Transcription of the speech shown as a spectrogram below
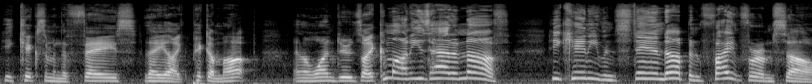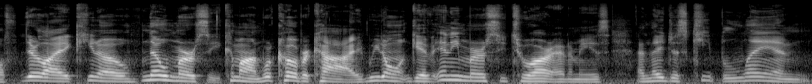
He kicks him in the face. They like pick him up and the one dude's like, come on, he's had enough. He can't even stand up and fight for himself. They're like, you know, no mercy. Come on, we're Cobra Kai. We don't give any mercy to our enemies. And they just keep laying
